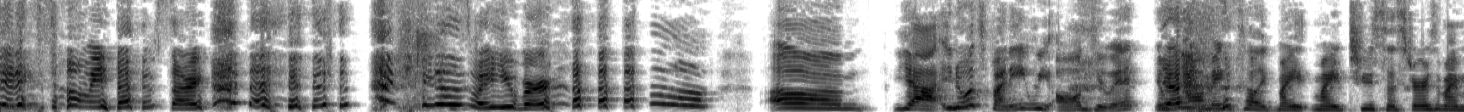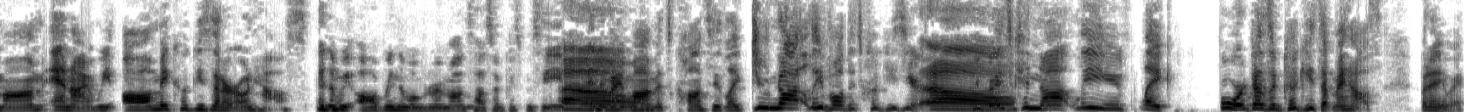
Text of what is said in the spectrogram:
It is so mean. I'm sorry. you know, this is my humor. um yeah you know what's funny? We all do it and we all make it to like my my two sisters and my mom and i we all make cookies at our own house and then mm-hmm. we all bring them over to my mom's house on christmas eve Oh. and then my Oh. mom is constantly like do not leave all these cookies here. Oh, you guys oh. cannot leave like four dozen cookies at my house. But anyway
